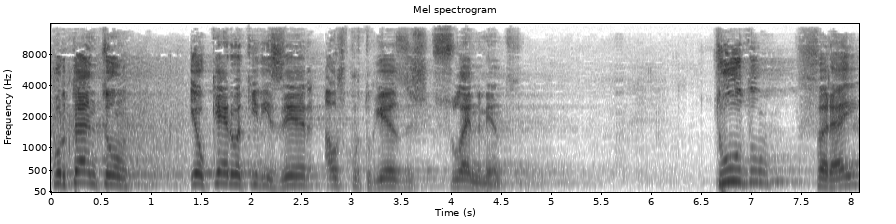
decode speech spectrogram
Portanto, eu quero aqui dizer aos portugueses solenemente: tudo farei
